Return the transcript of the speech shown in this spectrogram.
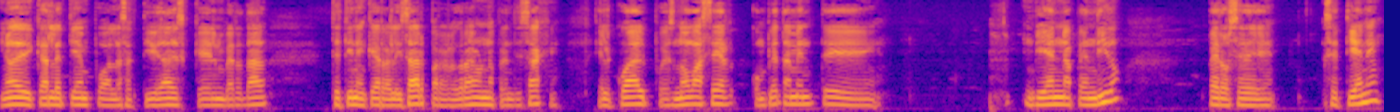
y no dedicarle tiempo a las actividades que en verdad te tienen que realizar para lograr un aprendizaje, el cual pues no va a ser completamente bien aprendido, pero se, se tiene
